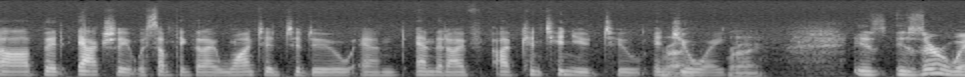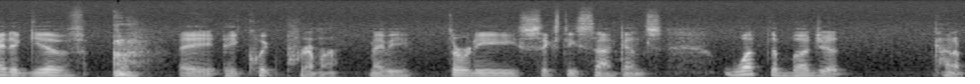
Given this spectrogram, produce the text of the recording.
Uh, but actually, it was something that I wanted to do, and, and that I've I've continued to enjoy. Right. right. Is is there a way to give a a quick primer, maybe 30, 60 seconds, what the budget kind of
